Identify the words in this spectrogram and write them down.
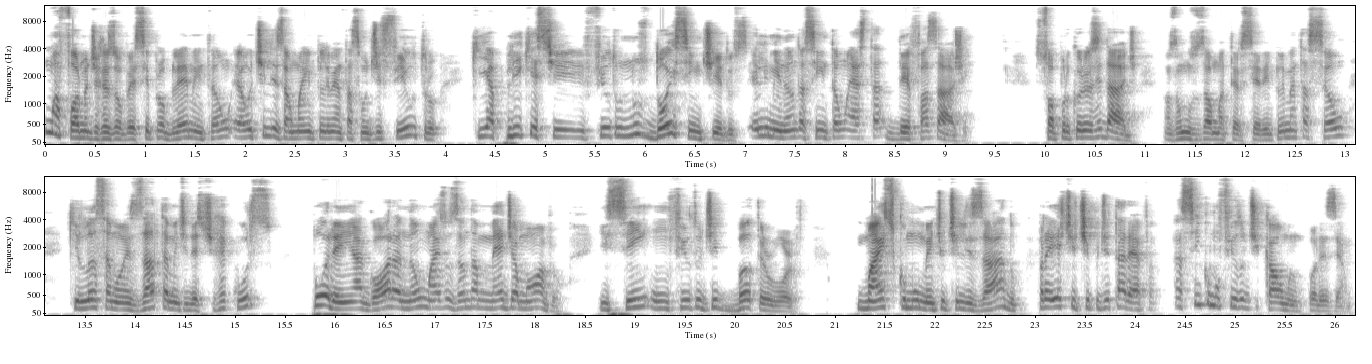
Uma forma de resolver esse problema, então, é utilizar uma implementação de filtro que aplique este filtro nos dois sentidos, eliminando assim então esta defasagem. Só por curiosidade, nós vamos usar uma terceira implementação que lança mão exatamente deste recurso, porém agora não mais usando a média móvel, e sim um filtro de Butterworth. mais comumente utilizado para este tipo de tarefa, assim como o filtro de Kalman, por exemplo.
